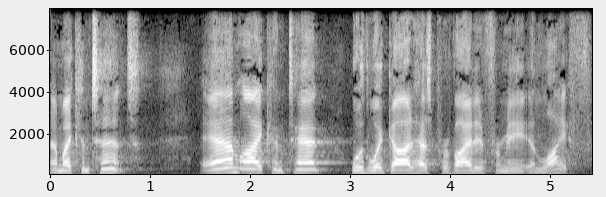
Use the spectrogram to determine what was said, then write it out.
Am I content? Am I content with what God has provided for me in life.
